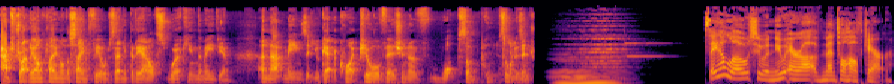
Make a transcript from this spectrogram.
abstractly I'm playing on the same field as anybody else working in the medium, and that means that you get a quite pure vision of what some someone is interested. Say hello to a new era of mental health care.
